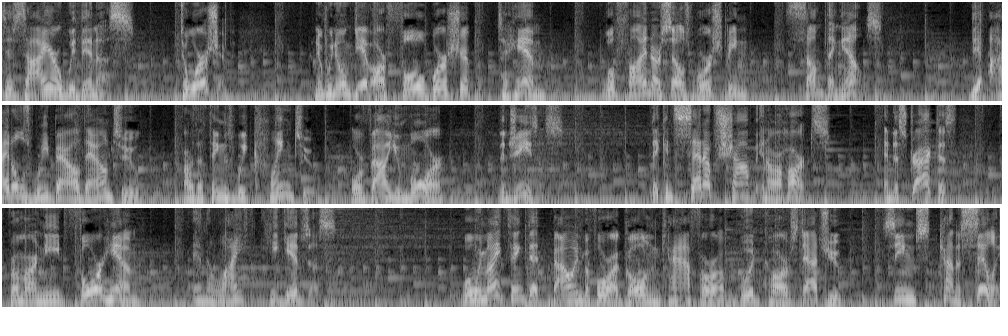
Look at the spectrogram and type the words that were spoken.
desire within us to worship. And if we don't give our full worship to Him, we'll find ourselves worshiping something else. The idols we bow down to are the things we cling to or value more than Jesus. They can set up shop in our hearts and distract us from our need for Him and the life He gives us. Well, we might think that bowing before a golden calf or a wood carved statue seems kind of silly.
